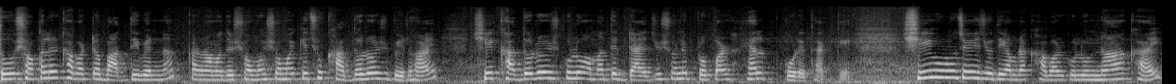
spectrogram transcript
তো সকালের খাবারটা বাদ দিবেন না, কারণ আমাদের সময় সময় কিছু খাদ্যরস বের হয়। সেই খাদ্যরসগুলো আমাদের ডাইজেশনে প্রপার হেল্প করে থাকে। সেই অনুযায়ী যদি আমরা খাবারগুলো না খাই,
